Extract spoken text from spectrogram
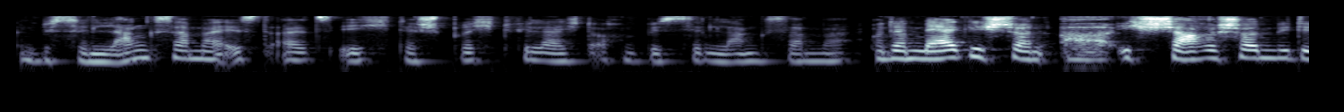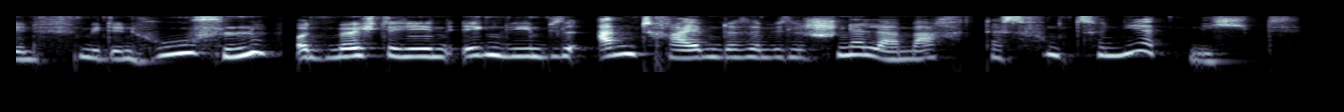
ein bisschen langsamer ist als ich, der spricht vielleicht auch ein bisschen langsamer. Und dann merke ich schon, ah, ich scharre schon mit den, mit den Hufen und möchte ihn irgendwie ein bisschen antreiben, dass er ein bisschen schneller macht. Das funktioniert nicht.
